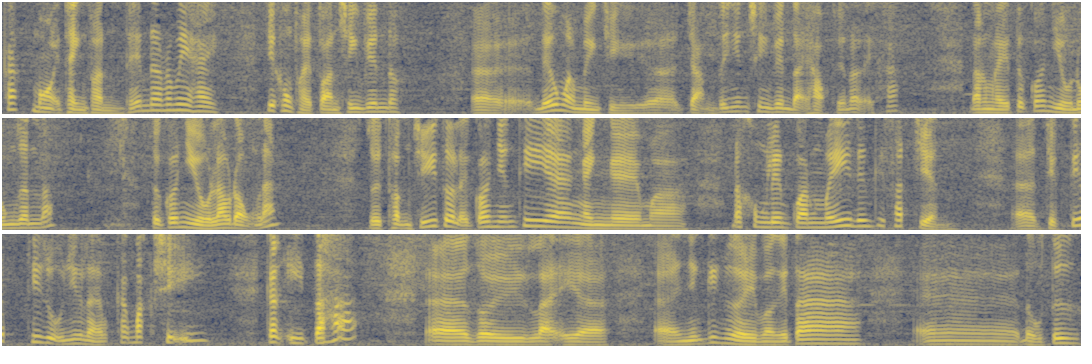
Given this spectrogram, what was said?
các mọi thành phần thế nó mới hay chứ không phải toàn sinh viên đâu. Nếu mà mình chỉ chạm tới những sinh viên đại học thì nó lại khác đằng này tôi có nhiều nông dân lắm tôi có nhiều lao động lắm. Rồi thậm chí tôi lại có những cái ờ, ngành nghề mà nó không liên quan mấy đến cái phát triển à, trực tiếp. Thí dụ như là các bác sĩ các y tá à, rồi lại à, những cái người mà người ta à, đầu tư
